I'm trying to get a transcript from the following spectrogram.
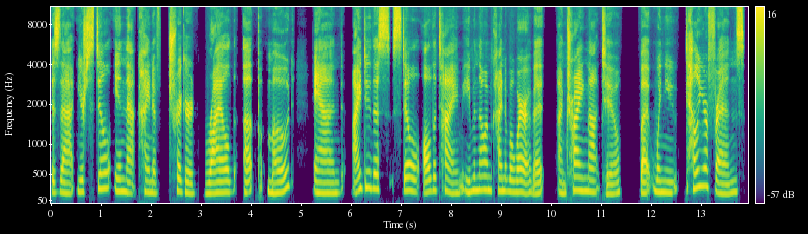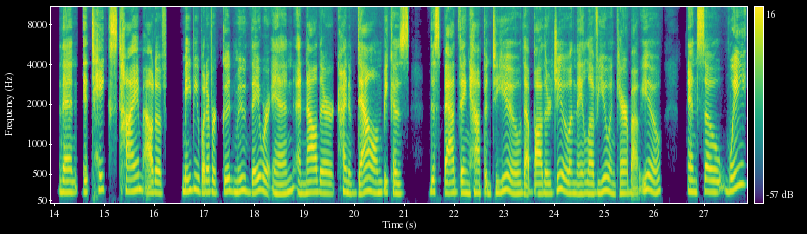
is that you're still in that kind of triggered, riled up mode. And I do this still all the time, even though I'm kind of aware of it. I'm trying not to. But when you tell your friends, then it takes time out of maybe whatever good mood they were in. And now they're kind of down because this bad thing happened to you that bothered you and they love you and care about you. And so wait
